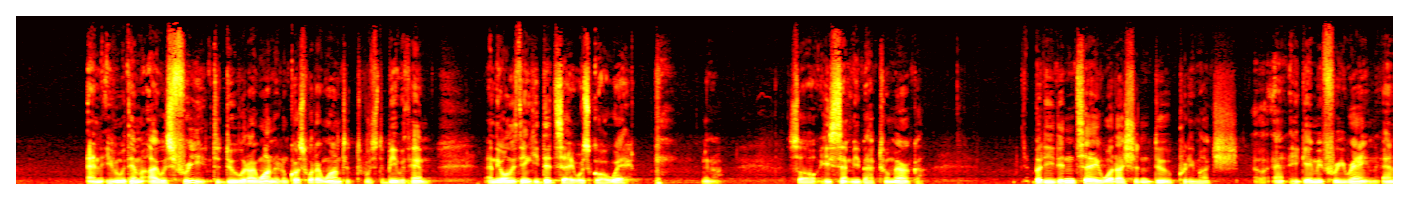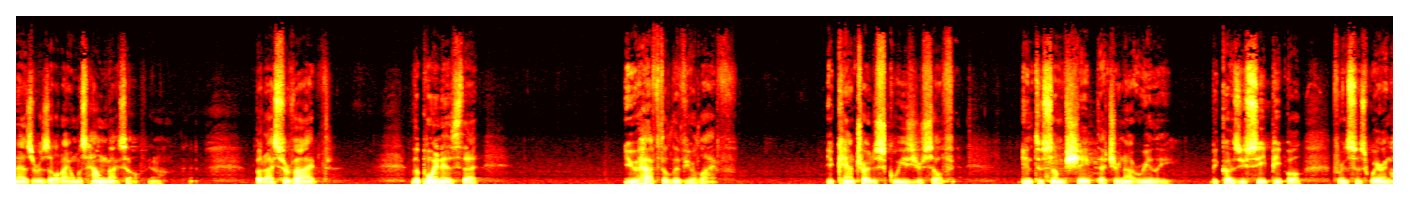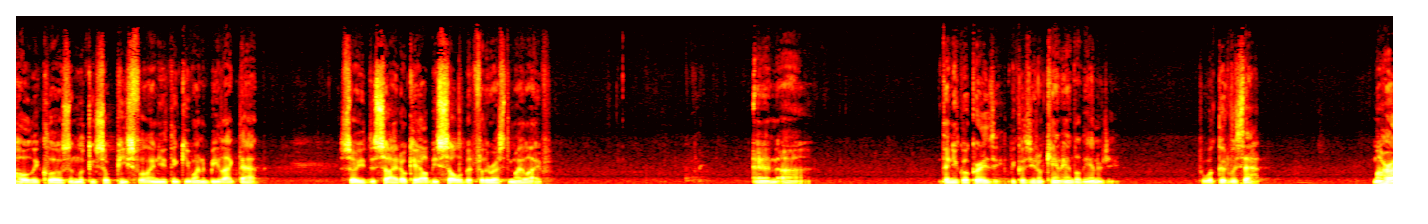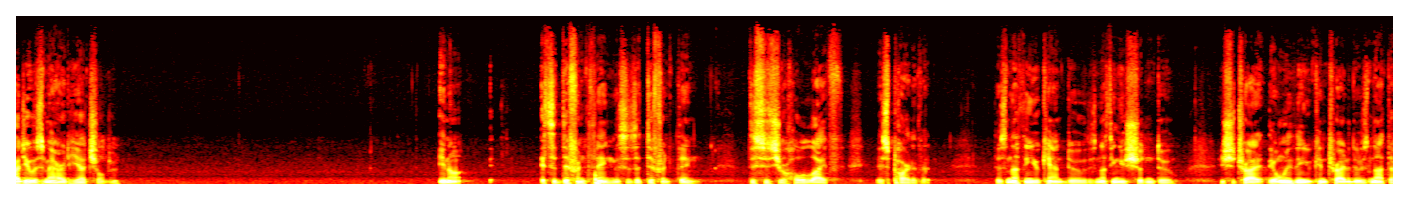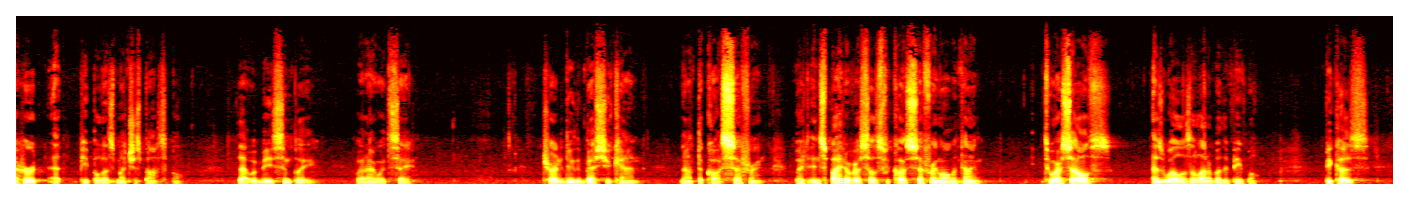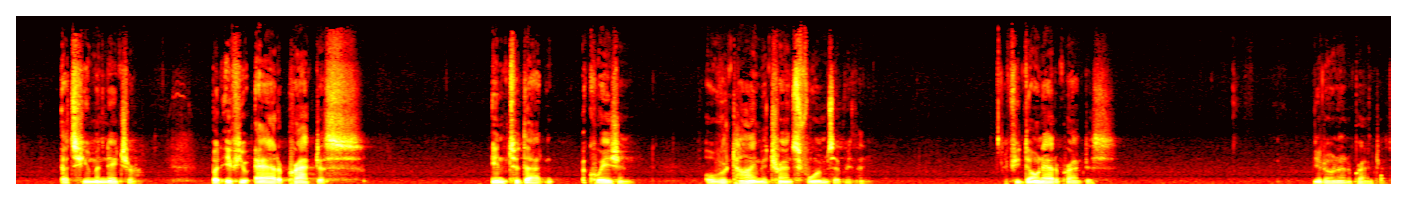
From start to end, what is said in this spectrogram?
and, even with him, I was free to do what I wanted. And of course, what I wanted was to be with him. And the only thing he did say was, go away. you know. So he sent me back to America. But he didn't say what I shouldn't do, pretty much and he gave me free rein, and as a result, I almost hung myself, you know. But I survived. The point is that you have to live your life. You can't try to squeeze yourself into some shape that you're not really, because you see people, for instance, wearing holy clothes and looking so peaceful, and you think you want to be like that. So you decide, okay, I'll be celibate for the rest of my life. And uh, then you go crazy because you don't, can't handle the energy. But what good was that? Maharaji was married, he had children. You know, it's a different thing. This is a different thing. This is your whole life, is part of it. There's nothing you can't do, there's nothing you shouldn't do. You should try, the only thing you can try to do is not to hurt people as much as possible. That would be simply what I would say. Try to do the best you can not to cause suffering. But in spite of ourselves, we cause suffering all the time to ourselves as well as a lot of other people because that's human nature. But if you add a practice into that equation, over time it transforms everything. If you don't add a practice, you don't add a practice.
